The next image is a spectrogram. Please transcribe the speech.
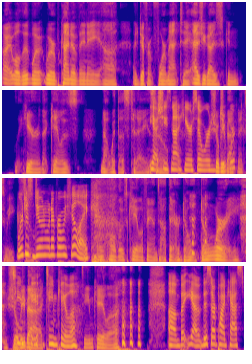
right well we're, we're kind of in a uh, a different format today as you guys can hear that kayla's not with us today yeah, so she's not here, so we're she'll be back next week we're so. just doing whatever we feel like. all, all those Kayla fans out there, don't don't worry. She'll Team be Kay- back. Team Kayla. Team Kayla. um, but yeah, this is our podcast.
